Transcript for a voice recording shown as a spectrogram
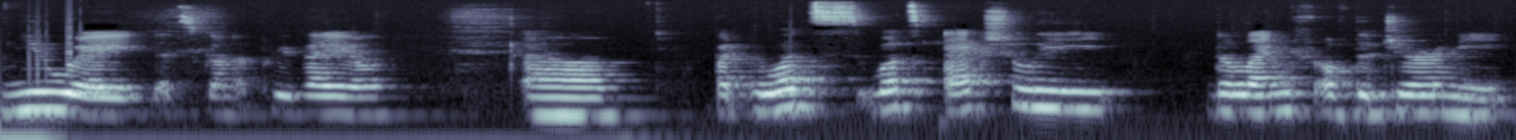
new way that's going to prevail. Uh, but what's what's actually the length of the journey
